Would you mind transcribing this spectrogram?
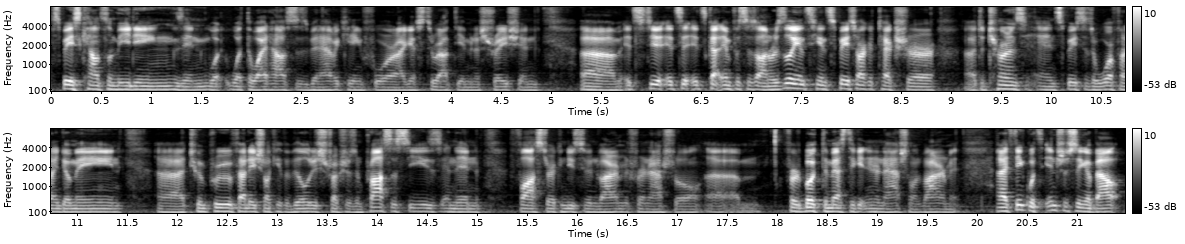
Space Council meetings and what, what the White House has been advocating for, I guess, throughout the administration. Um, it's, it's, it's got emphasis on resiliency in space architecture, uh, deterrence and space as a warfighting domain, uh, to improve foundational capabilities, structures, and processes, and then foster a conducive environment for national um, for both domestic and international environment. And I think what's interesting about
